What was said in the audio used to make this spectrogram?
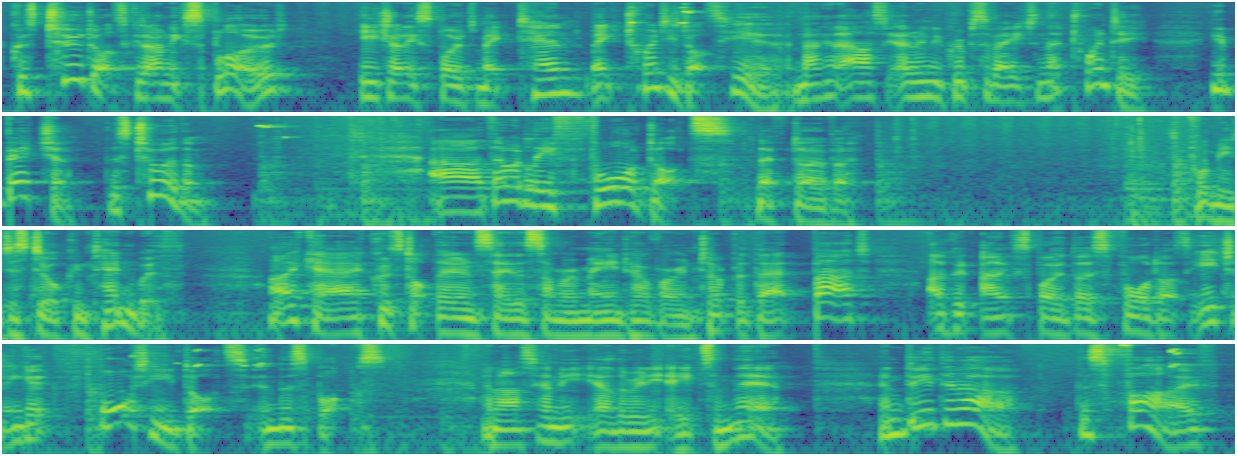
because two dots could unexplode, each unexplode to make 10, make 20 dots here. And going to ask, are there any groups of 8 in that 20? You betcha, there's two of them. Uh, that would leave four dots left over for me to still contend with. Okay, I could stop there and say there's some remainder, however I interpret that, but I could unexplode those four dots each and get 40 dots in this box and ask how many, are there any 8s in there? Indeed there are. There's five,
